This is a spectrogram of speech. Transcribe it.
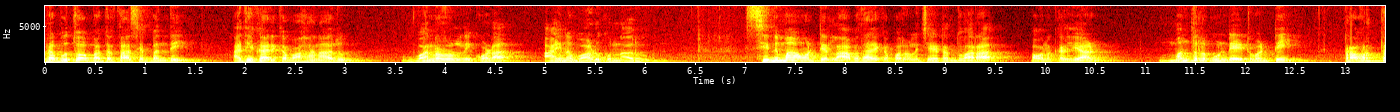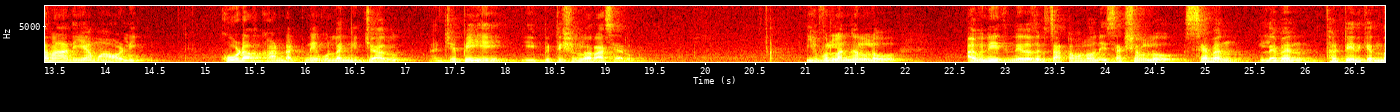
ప్రభుత్వ భద్రతా సిబ్బంది అధికారిక వాహనాలు వనరుల్ని కూడా ఆయన వాడుకున్నారు. సినిమా వంటి లాభదాయక పనులు చేయడం ద్వారా పవన్ కళ్యాణ్ మంత్రులకు ఉండేటువంటి ప్రవర్తనా నియమావళి కోడ్ ఆఫ్ కాండక్ట్ని ఉల్లంఘించారు అని చెప్పి ఈ పిటిషన్లో రాశారు. ఈ ఉల్లంఘనలో అవినీతి నిరోధక చట్టంలోని సెక్షన్లు సెవెన్ లెవెన్ థర్టీన్ కింద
